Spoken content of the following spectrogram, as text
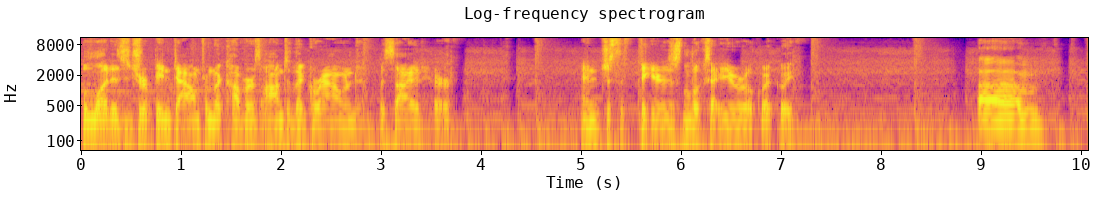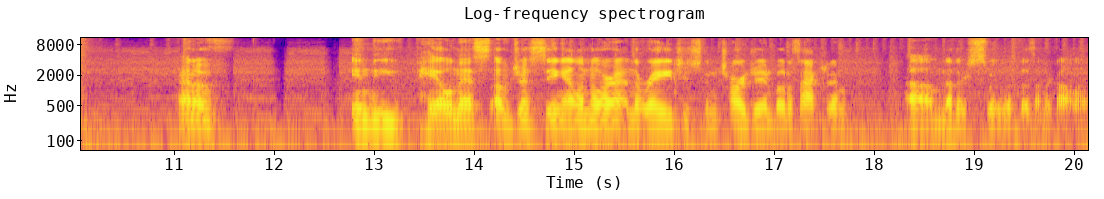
Blood is dripping down from the covers onto the ground beside her. And just the figure just looks at you real quickly. Um, kind of in the paleness of just seeing Eleonora and the rage, he's just going to charge in, bonus action. Um, another swing with the Thunder Gauntlet.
